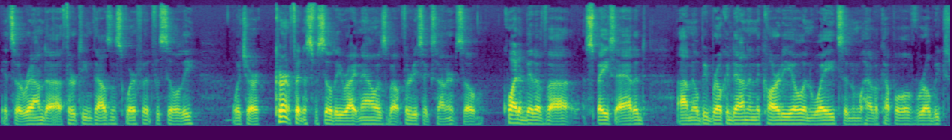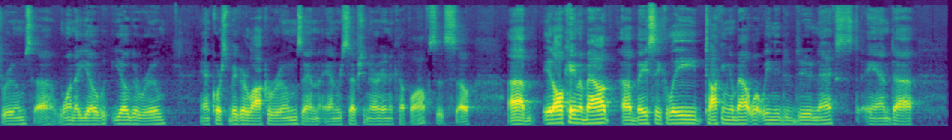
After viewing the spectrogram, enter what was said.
it's around a 13,000 square foot facility, which our current fitness facility right now is about 3,600. So quite a bit of uh, space added. Um, it'll be broken down into cardio and weights, and we'll have a couple of aerobics rooms, uh, one a yo- yoga room, and of course bigger locker rooms and, and reception area and a couple offices. So um, it all came about uh, basically talking about what we need to do next, and uh,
